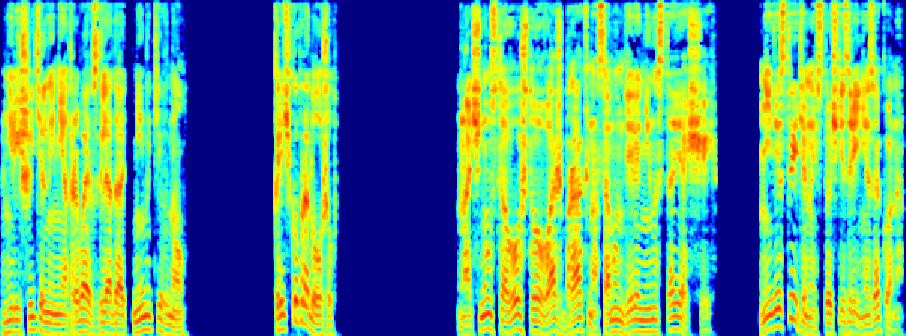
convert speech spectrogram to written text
нерешительный, не отрывая взгляда от Нины, кивнул. Кричко продолжил. «Начну с того, что ваш брак на самом деле не настоящий, недействительный с точки зрения закона.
